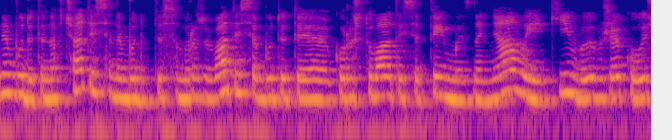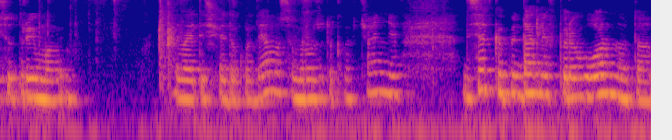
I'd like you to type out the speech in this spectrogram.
Не будете навчатися, не будете саморозвиватися, будете користуватися тими знаннями, які ви вже колись отримали. Давайте ще докладемо саморозвиток навчання. Десятка пентаклів перегорнута.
